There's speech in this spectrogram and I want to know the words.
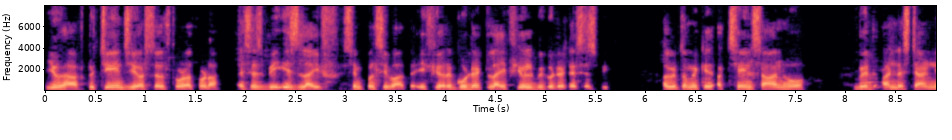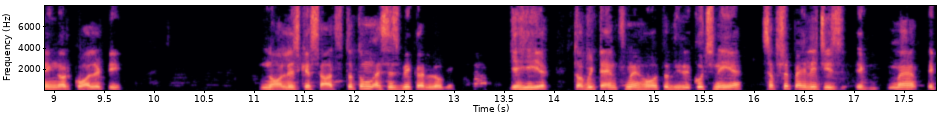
You have to change yourself थोड़ा थोड़ा एसएसबी इज़ लाइफ सिंपल सी बात है. If you are good at life you will be good at S S B अगर तुम एक अच्छे इंसान हो विद अंडरस्टैंडिंग और क्वालिटी नॉलेज के साथ तो तुम एस एस बी कर लोगे. यही है. तो अभी टेंथ में हो तो धीरे, कुछ नहीं है. सबसे पहली चीज़, एक, मैं एक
